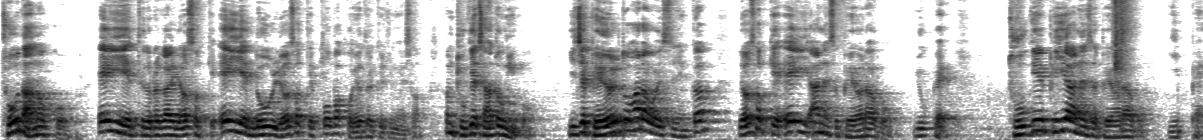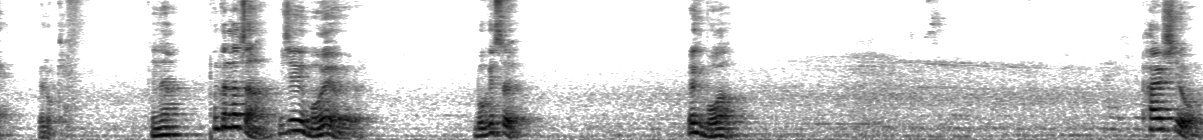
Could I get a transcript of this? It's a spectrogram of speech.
조 나눴고 A에 들어갈 6개, A에 놓을 6개 뽑았고 8개 중에서. 그럼 두개 자동이고. 이제 배열도 하라고 했으니까 6개 A 안에서 배열하고 6패 두개 B 안에서 배열하고 2패 이렇게. 그냥 그럼 끝났잖아. 이제 뭐예요 얘를? 뭐겠어요? 여기 뭐야? 8CO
